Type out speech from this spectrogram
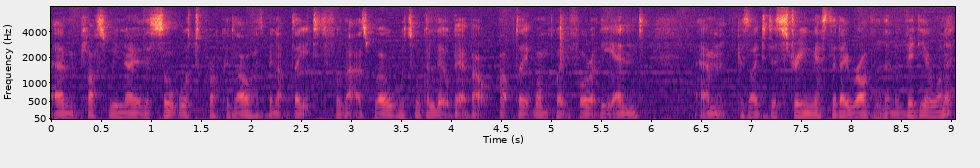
Um, plus, we know the saltwater crocodile has been updated for that as well. We'll talk a little bit about update 1.4 at the end because um, I did a stream yesterday rather than a video on it.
